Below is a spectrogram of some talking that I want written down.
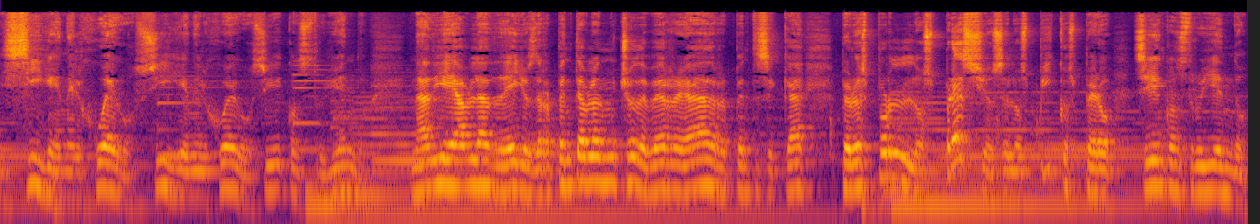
y sigue en el juego, sigue en el juego, sigue construyendo. Nadie habla de ellos, de repente hablan mucho de BRA, de repente se cae, pero es por los precios, en los picos, pero siguen construyendo.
